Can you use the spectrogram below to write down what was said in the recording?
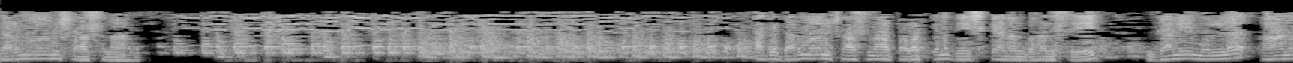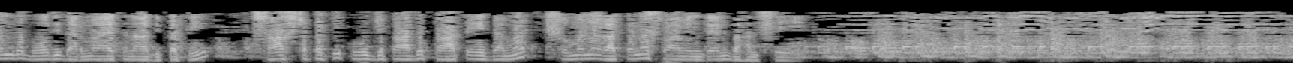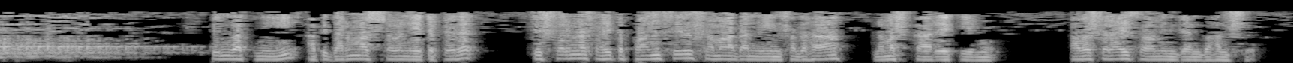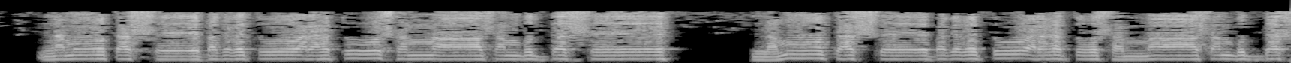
ධර්මානුශාසනාව. අද ධර්මානුශාසනාව පවත්වන දේශකයන්න් වහන්සේ ගණේ මුල්ල ආනන්ද බෝධි ධර්මායතනාධිපති ශාස්ත්‍රපති පූජ්‍යපාද පාතේගම සුමන රතන ස්වාමින්දයන් වහන්සේ. පින්වත්නි අපි ධර්ම ශ්‍රවණයට පෙර තිසරණ සහිත පන්සිල් සමාදන් වීම සඳහා নমස්කාරය කියමු. අවසරයි ස්වාමින්දයන් වහන්සේ. නමෝ තස් භගවතු අරහතු සම්මා සම්බුද්දස්ස. නමෝ තස් භගවතු අරහතු සම්මා සම්බුද්දස්ස.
